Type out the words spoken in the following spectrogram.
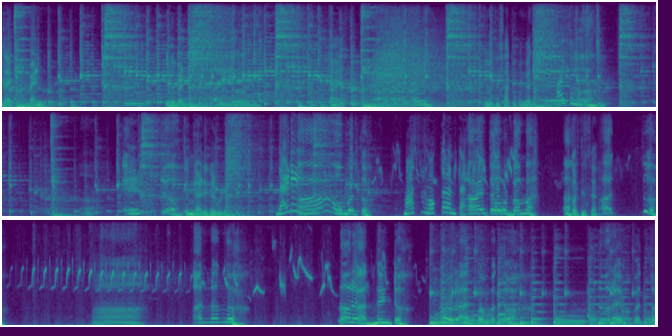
ನೆಕ್ಸ್ಟ್ ಬೆಂಡ್ ಇನ್ನು ಬೆಂಡ್ ಇವತ್ತು ಸಾಕು ಪಂಗಜ್ ಆಯ್ತು ಮಾಸ್ಟರ್ಜಿ ಎಂಟು ನಿಮ್ ಡ್ಯಾಡಿ ಹೇಳ್ಬಿಡು. ಡ್ಯಾಡಿ! ಆ, ಒಂಬತ್ತು. ಮಾಸ್ಟರ್ ಹೋಗ್ತಾರಂತೆ. ಆಯ್ತು ಹೋಗ್ಬಿಟ್ಟು ಬಮ್ಮ. ಆ, ಬರ್ತೀನಿ ಸರ್. ಹತ್ತು. ಆ, ಹನ್ನೊಂದು. ನೂರ ಹದಿನೆಂಟು. ನೂರ ಹತ್ತೊಂಬತ್ತು. ನೂರ ಇಪ್ಪತ್ತು.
